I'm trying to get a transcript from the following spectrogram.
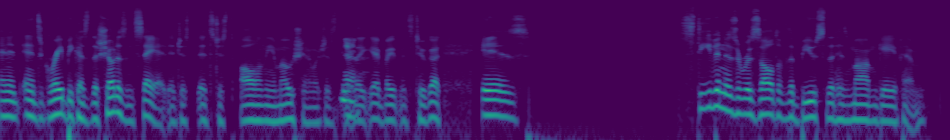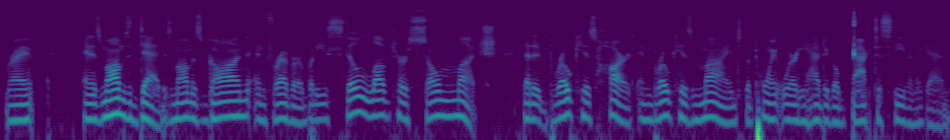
and it and it's great because the show doesn't say it it just it's just all in the emotion which is Yeah. like, yeah but it's too good is Steven is a result of the abuse that his mom gave him right and his mom's dead his mom is gone and forever but he still loved her so much that it broke his heart and broke his mind to the point where he had to go back to Steven again.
